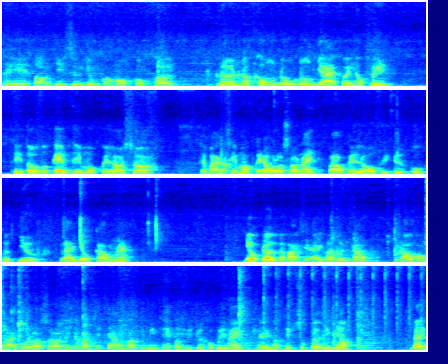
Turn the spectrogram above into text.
thì tôi chỉ sử dụng có một cục thôi nên nó không đủ độ dài với hộp pin. Thì tôi có kèm thêm một cái lò xo. Các bạn sẽ móc cái đầu lò xo này vào cái lỗ phía trước của cực dương là dấu cộng nè. Dấu trừ các bạn sẽ đẩy vào bên trong đầu còn lại của lò xo thì các bạn sẽ chạm vào cái miếng thép ở phía trước hộp pin này để nó tiếp xúc lại với nhau. Đây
